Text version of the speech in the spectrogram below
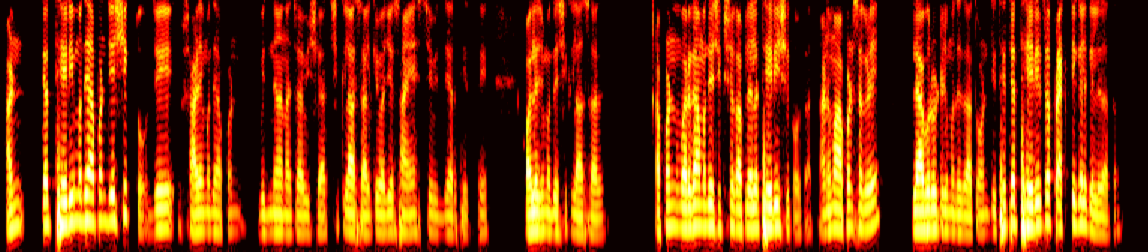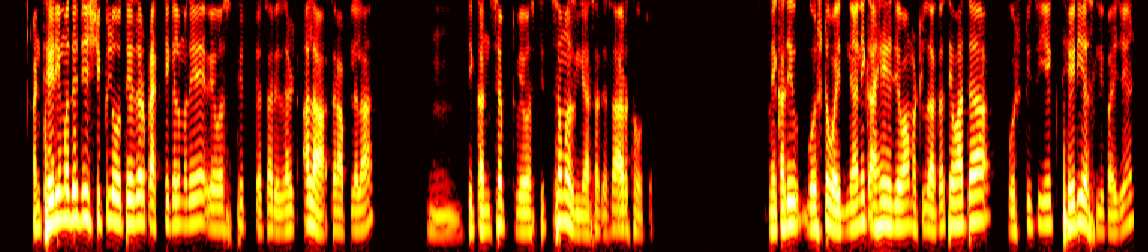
आणि त्या थेरीमध्ये आपण जे शिकतो जे शाळेमध्ये आपण विज्ञानाच्या विषयात शिकला असाल किंवा जे सायन्सचे विद्यार्थी आहेत ते कॉलेजमध्ये शिकला असाल आपण वर्गामध्ये शिक्षक आपल्याला थेरी शिकवतात आणि मग आपण सगळे लॅबोरेटरीमध्ये जातो आणि तिथे त्या थेरीचं प्रॅक्टिकल केलं जातं. आणि थेरीमध्ये जे शिकलो ते जर प्रॅक्टिकलमध्ये व्यवस्थित त्याचा रिझल्ट आला तर आपल्याला ती कन्सेप्ट व्यवस्थित समजली असा त्याचा अर्थ होतो. एखादी गोष्ट वैज्ञानिक आहे हे जेव्हा म्हटलं जातं तेव्हा त्या गोष्टीची एक थेरी असली पाहिजे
